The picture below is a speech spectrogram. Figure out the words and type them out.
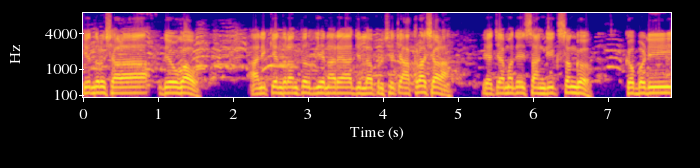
केंद्रशाळा देवगाव आणि केंद्रांतर्गत येणाऱ्या जिल्हा परिषदेच्या अकरा शाळा याच्यामध्ये सांघिक संघ कबड्डी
